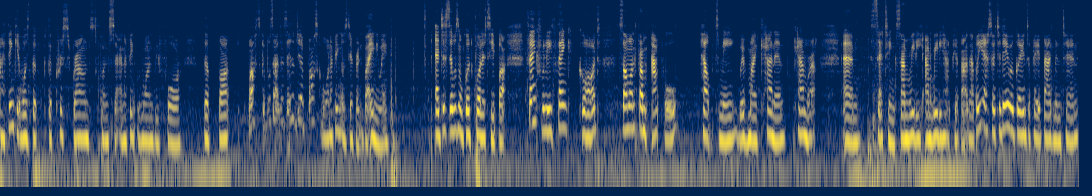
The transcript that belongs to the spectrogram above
i think it was the the chris brown's concert and i think the one before the bar basketball was that the basketball one? I think it was different but anyway. It just it wasn't good quality but thankfully thank god someone from apple helped me with my Canon camera um, settings. So I'm really, I'm really happy about that. But yeah, so today we're going to play badminton,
